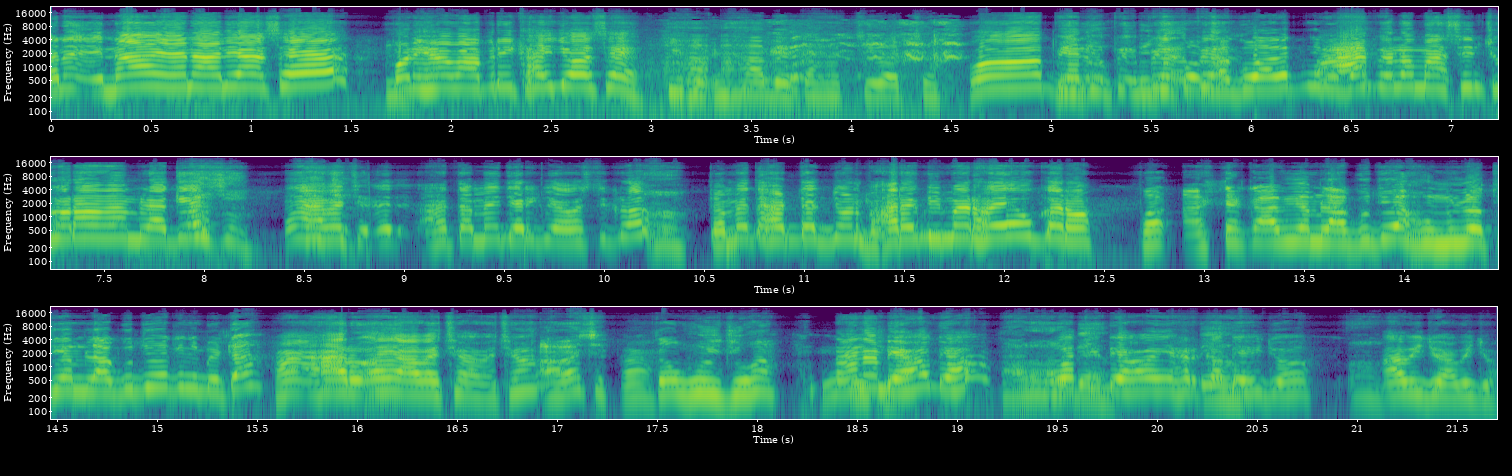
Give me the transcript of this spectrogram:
અને ના એના આલ્યા હશે પણ હે વાપરી ખાઈ જો હશે. હા, બેટા સાચી વાત છે. ઓ પેલું ભાગો બીજું આવે કે આ પેલો માસીન છોરો આવે એમ લાગે. છે. આવે છે હા તમે જરીક વ્યવસ્થિત કરો તમે તો હડક જોણ ભારે બીમાર હોય એવું કરો. પણ અટક આવી એમ લાગુ જોઈએ? હુમલો થી એમ લાગુ જોઈએ કે નહીં બેટા? હા હારું અહીં આવે છે આવે છે આવે છે? તો હું જો ના ના બેહો બેહો. ઓથી બેહો. અહીં હરકા બેહી. જો આવી જો આવી જો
